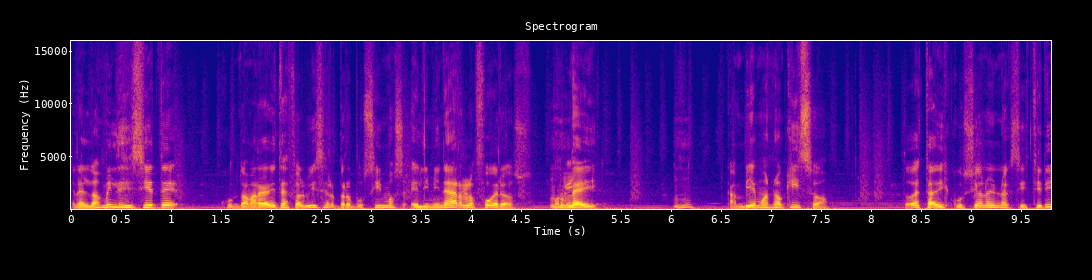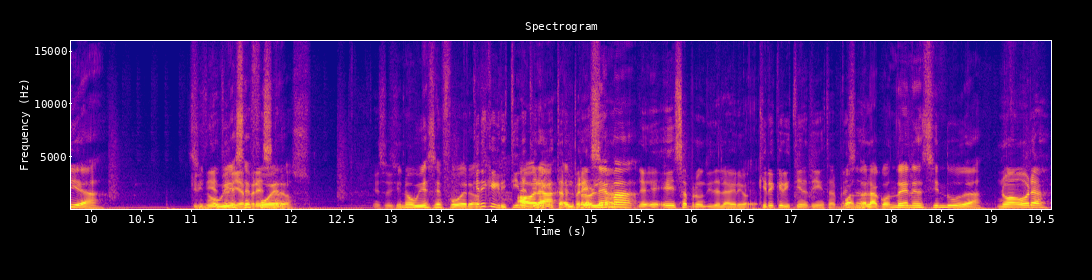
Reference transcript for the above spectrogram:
En el 2017, junto a Margarita Stolbizer, propusimos eliminar los fueros por ley. Cambiemos no quiso. Toda esta discusión hoy no existiría si no hubiese fueros. Si no hubiese fueros. ¿Cree que Cristina ahora, tiene que estar el presa? problema... Esa preguntita le agrego. ¿Cree que Cristina tiene que estar presa? Cuando la condenen, sin duda. ¿No ahora?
